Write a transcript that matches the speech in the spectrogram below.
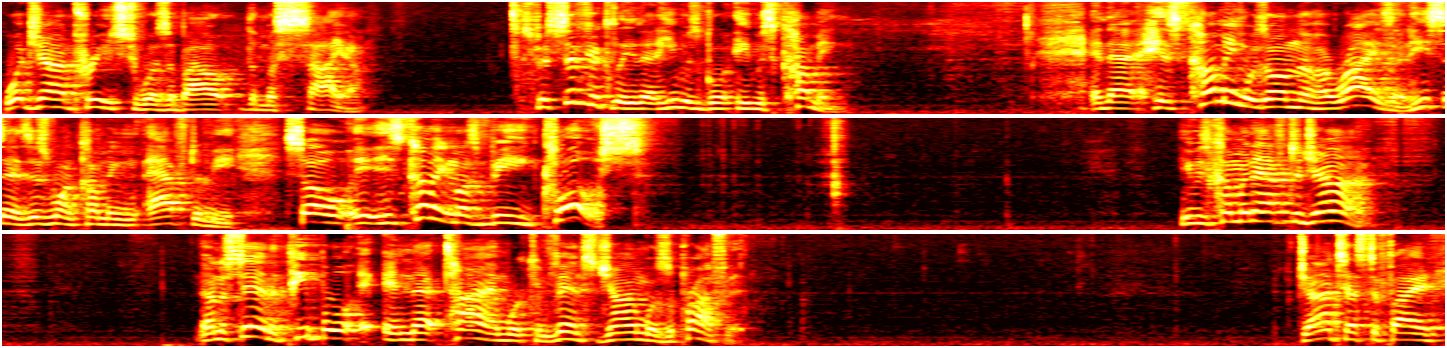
What John preached was about the Messiah specifically that he was going he was coming and that his coming was on the horizon he says there's one coming after me so his coming must be close he was coming after john now understand the people in that time were convinced john was a prophet john testified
